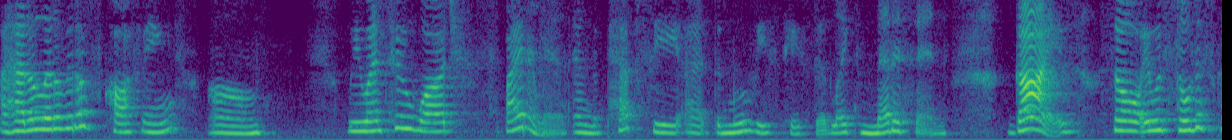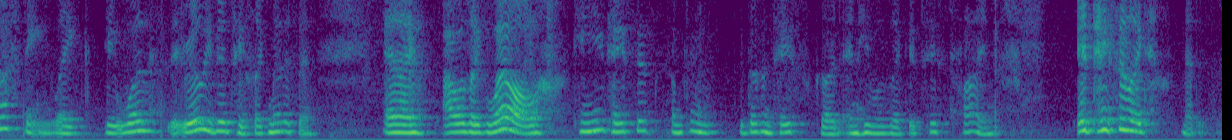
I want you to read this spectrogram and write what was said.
I had a little bit of coughing. Um, we went to watch Spider-Man and the Pepsi at the movies tasted like medicine. Guys, so it was so disgusting. Like it was, it really did taste like medicine. And I, I was like, well, can you taste this? Something, it doesn't taste good. And he was like, it tastes fine. It tasted like medicine.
